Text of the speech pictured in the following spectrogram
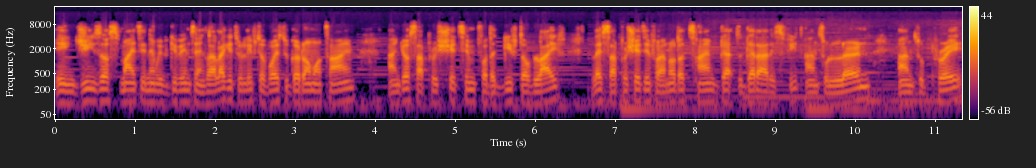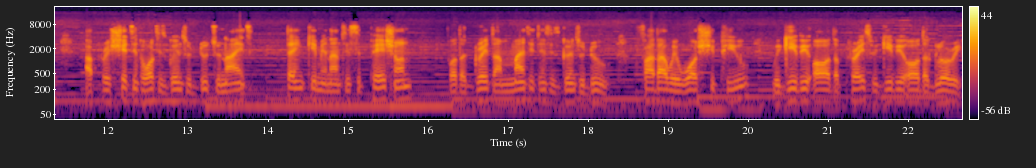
In Jesus' mighty name, we've given thanks. I'd like you to lift your voice to God one more time and just appreciate Him for the gift of life. Let's appreciate Him for another time get to gather at His feet and to learn and to pray. Appreciate Him for what He's going to do tonight. Thank Him in anticipation for the great and mighty things He's going to do. Father, we worship you. We give you all the praise. We give you all the glory.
